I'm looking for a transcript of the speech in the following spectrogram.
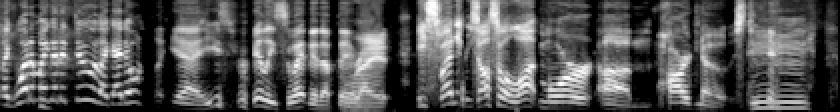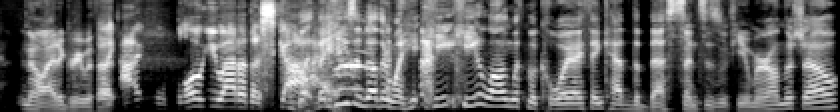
like what am I gonna do like I don't like, yeah he's really sweating it up there right. He's sweating. He's also a lot more um, hard nosed. Mhm. No, I'd agree with that. Like I will blow you out of the sky. But but he's another one. He he he along with McCoy, I think, had the best senses of humor on the show,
